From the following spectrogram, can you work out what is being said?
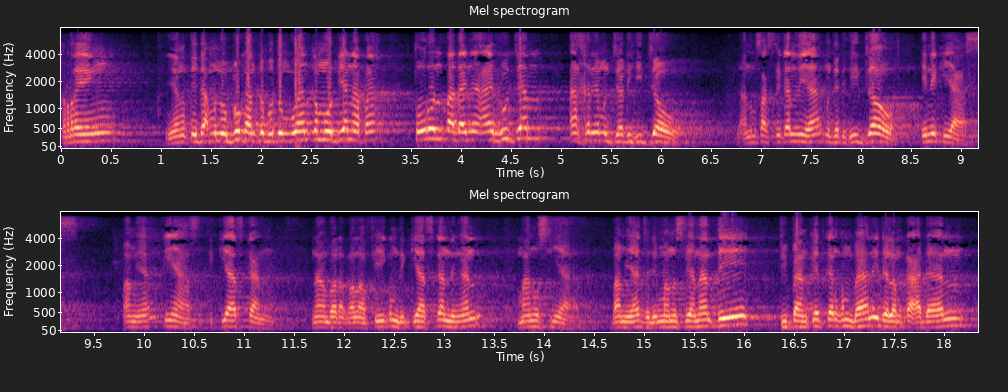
kering, yang tidak menumbuhkan tumbuh-tumbuhan kemudian apa? Turun padanya air hujan akhirnya menjadi hijau. Dan saksikan ini ya, menjadi hijau. Ini kias. Paham ya? Kias, dikiaskan. Nah, barakallahu fikum dikiaskan dengan manusia. Paham ya? Jadi manusia nanti dibangkitkan kembali dalam keadaan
